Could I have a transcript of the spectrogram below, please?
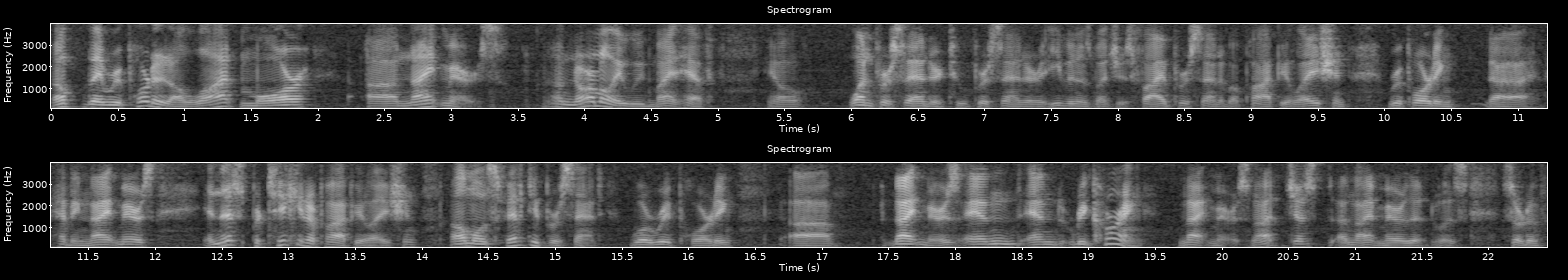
Well, they reported a lot more uh, nightmares. normally, we might have, you know, 1% or 2% or even as much as 5% of a population reporting uh, having nightmares. In this particular population, almost 50% were reporting uh, nightmares and, and recurring nightmares, not just a nightmare that was sort of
